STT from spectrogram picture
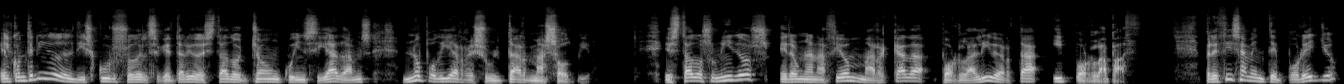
El contenido del discurso del secretario de Estado John Quincy Adams no podía resultar más obvio. Estados Unidos era una nación marcada por la libertad y por la paz. Precisamente por ello,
